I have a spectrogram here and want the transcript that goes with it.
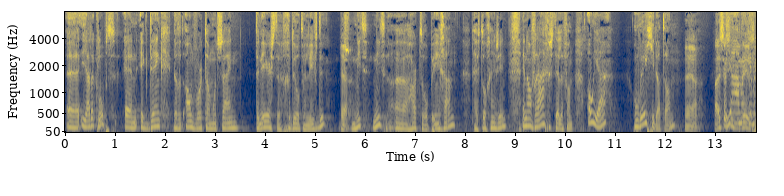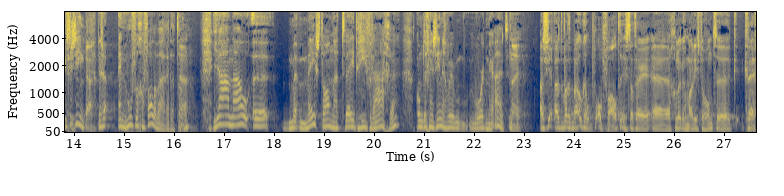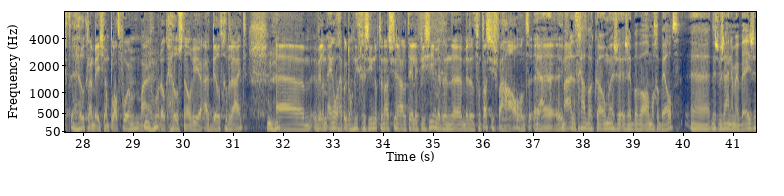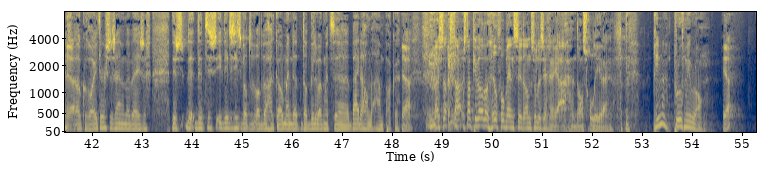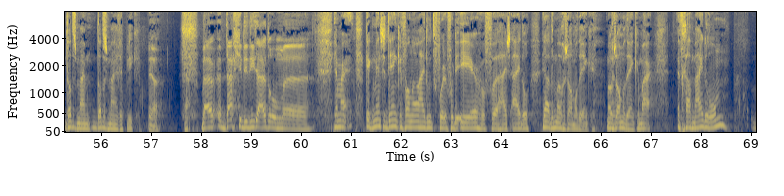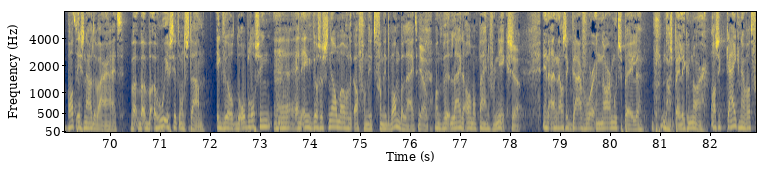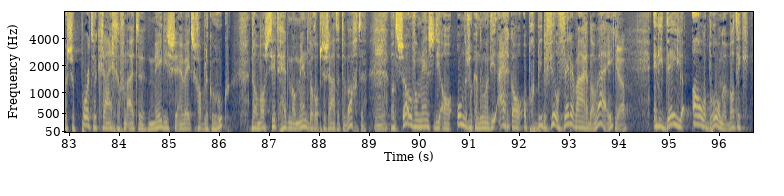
Uh, ja, dat klopt. En ik denk dat het antwoord dan moet zijn: ten eerste geduld en liefde. Dus Ja. niet, niet uh, hard erop ingaan. Dat heeft toch geen zin. En dan vragen stellen van: Oh ja, hoe weet je dat dan? Ja. Maar, Ja, maar ik heb het gezien. Ja. En, zo, en hoeveel gevallen waren dat dan? Ja. Ja, nou, uh, me meestal na twee, drie vragen komt er geen zinnig woord meer uit. Nee. Als je, wat me ook op, opvalt, is dat er uh, gelukkig Maurice de Hond uh, krijgt een heel klein beetje een platform. Maar Mhm. er wordt ook heel snel weer uit beeld gedraaid. Mm -hmm. Willem Engel heb ik nog niet gezien op de nationale televisie. Met een, uh, met een fantastisch verhaal. Want, ja, maar dat gaat wel komen. Ze, ze hebben wel allemaal gebeld. Dus we zijn ermee bezig. Ja. Ook Reuters, daar zijn we mee bezig. Dus dit is, dit is iets wat, wat wel gaat komen. En dat, dat willen we ook met beide handen aanpakken. Ja. Maar snap, snap je wel dat heel veel mensen dan zullen zeggen... ja, een dansschoolleraar. Prima, prove me wrong. Ja. Dat is mijn, dat is mijn repliek. Ja. Ja. Maar daag je er niet uit om. Uh... Ja, maar kijk, mensen denken van oh, hij doet het voor, voor de eer of uh, hij is ijdel. Ja, dat mogen ze allemaal denken. Mogen ja. ze allemaal denken. Maar het gaat mij erom, wat is nou de waarheid? W hoe is dit ontstaan? Ik wil de oplossing mm. uh, en, en, ik wil zo snel mogelijk af van dit, van dit wanbeleid. Ja. Want we lijden allemaal pijn voor niks. Ja. En, en als ik daarvoor een nar moet spelen, dan speel ik een nar. Als ik kijk naar wat voor support we krijgen vanuit de medische en wetenschappelijke hoek, dan was dit het moment waarop ze zaten te wachten. Mm. Want zoveel mensen die al onderzoek aan doen, want die eigenlijk al op gebieden veel verder waren dan wij. Ja. En die delen alle bronnen. Wat ik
